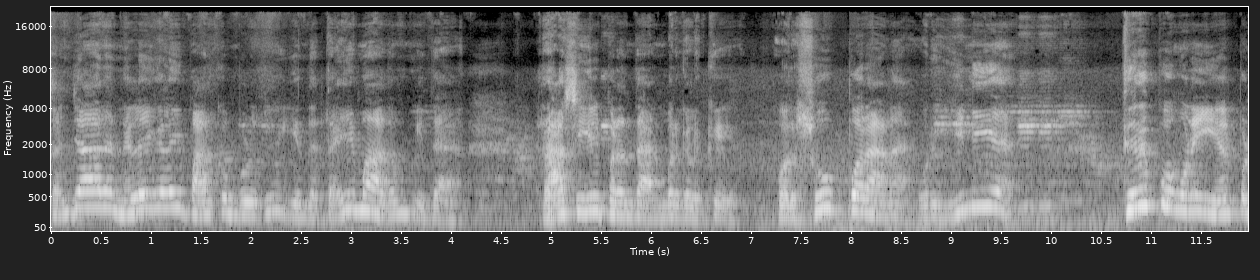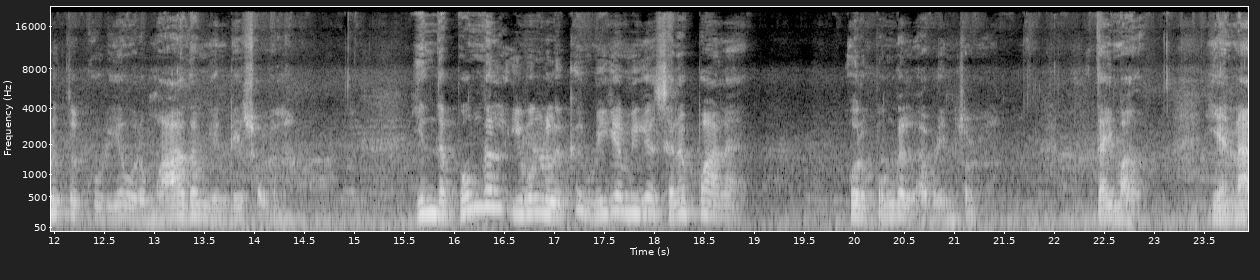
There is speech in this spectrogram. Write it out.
சஞ்சார நிலைகளை பார்க்கும் பொழுது இந்த தை மாதம் இந்த ராசியில் பிறந்த அன்பர்களுக்கு ஒரு சூப்பரான ஒரு இனிய திருப்பு முனை ஏற்படுத்தக்கூடிய ஒரு மாதம் என்றே சொல்லலாம். இந்த பொங்கல் இவங்களுக்கு மிக மிக சிறப்பான ஒரு பொங்கல் அப்படின்னு சொல்லலாம். தை மாதம். ஏன்னா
